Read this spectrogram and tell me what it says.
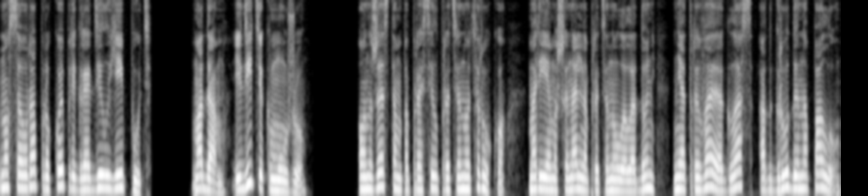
но Саураб рукой преградил ей путь. «Мадам, идите к мужу». Он жестом попросил протянуть руку. Мария машинально протянула ладонь, не отрывая глаз от груды на полу.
